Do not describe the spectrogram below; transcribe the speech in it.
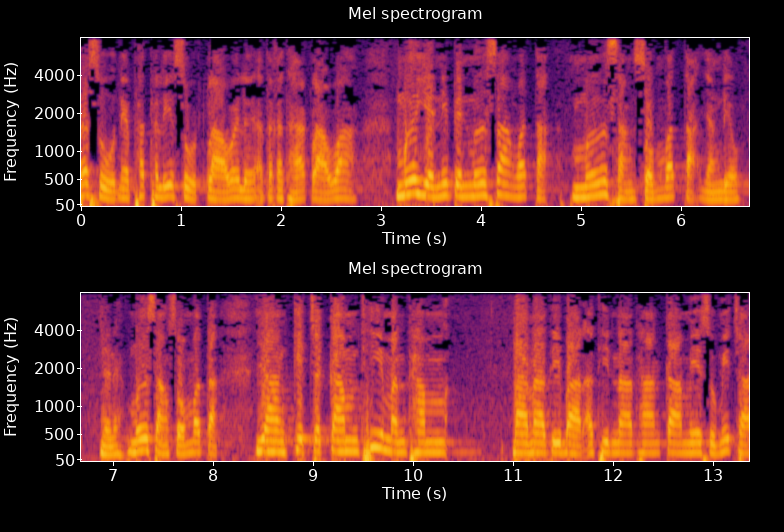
พระสูตรเนี่ยพัทธลิสูตรกล่าวไว้เลยอัตถกถากล่าวว่า มื้อเย็นนี้เป็นมื้อสร้างวัตตะ มื้อสั่งสมวัตตะอย่างเดียวเนี่ยนะมื้อสั่งสมวัตตะ อย่างกิจกรรมที่มันทำบานาติบาตอธินาทานกาเมสุมิชฌา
